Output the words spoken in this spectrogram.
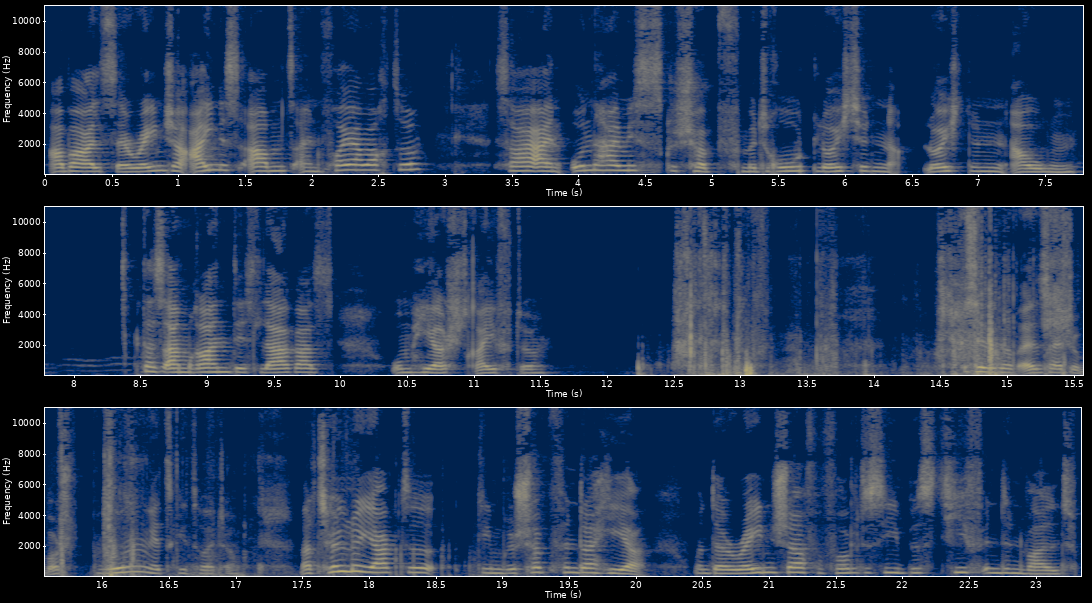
Aber als der Ranger eines Abends ein Feuer machte, sah er ein unheimliches Geschöpf mit rot leuchtenden, leuchtenden Augen das am Rand des Lagers umherstreifte. Ich habe gerade eine Seite übersprungen, jetzt geht's weiter. Mathilde jagte dem Geschöpf hinterher und der Ranger verfolgte sie bis tief in den Wald.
